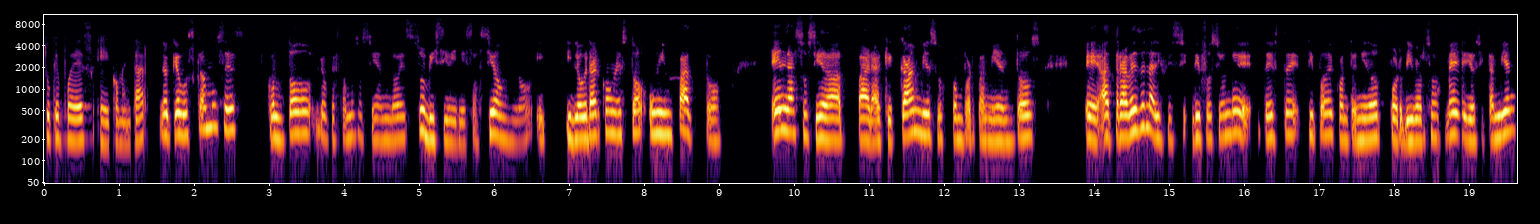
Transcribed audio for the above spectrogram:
¿tú qué puedes eh, comentar? Lo que buscamos es, con todo lo que estamos haciendo, es su visibilización, ¿no? Y, y lograr con esto un impacto en la sociedad para que cambie sus comportamientos eh, a través de la difusi- difusión de, de este tipo de contenido por diversos medios y también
